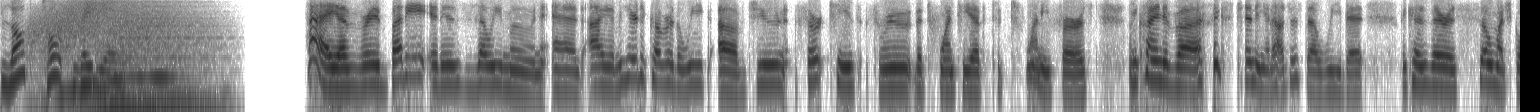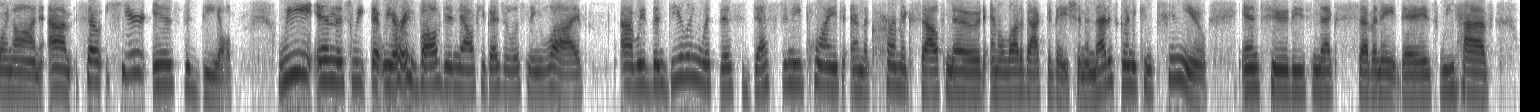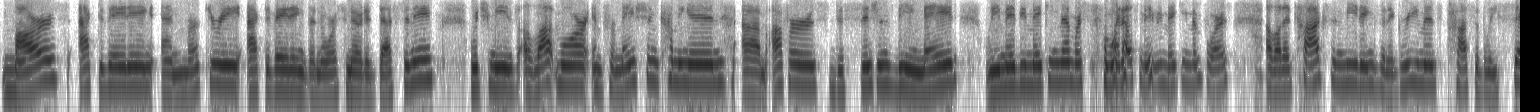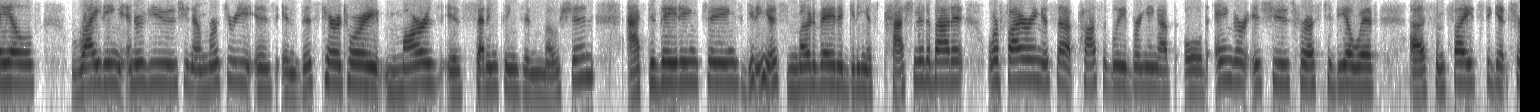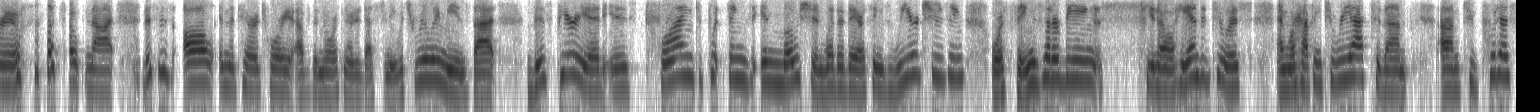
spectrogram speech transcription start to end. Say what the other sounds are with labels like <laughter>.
Blog Talk Radio. Hi, everybody. It is Zoe Moon, and I am here to cover the week of June 13th through the 20th to 21st. I'm kind of uh, <laughs> extending it out just a wee bit because there is so much going on. Um, so, here is the deal. We, in this week that we are <laughs> involved in now, if you guys are listening live, uh, we've been dealing with this destiny point and the karmic south node and a lot of activation, and that is going to continue into these next seven, eight days. We have Mars activating and Mercury activating the north node of destiny which means a lot more information coming in, um, offers, decisions being made. We may be making them, or <laughs> someone else may be making them for us. A lot of talks and meetings and agreements, possibly sales writing, interviews. You know, Mercury is in this territory. Mars is setting things in motion, activating things, getting us motivated, getting us passionate about it, or firing us up, possibly bringing up old anger issues for us to deal with. Uh, some fights to get through. <laughs> Let's hope not. This is all in the territory of the North Node of Destiny, which really means that this period is trying to put things in motion, whether they are things we are choosing or things that are being, you know, handed to us and we're having to react to them um, to put us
